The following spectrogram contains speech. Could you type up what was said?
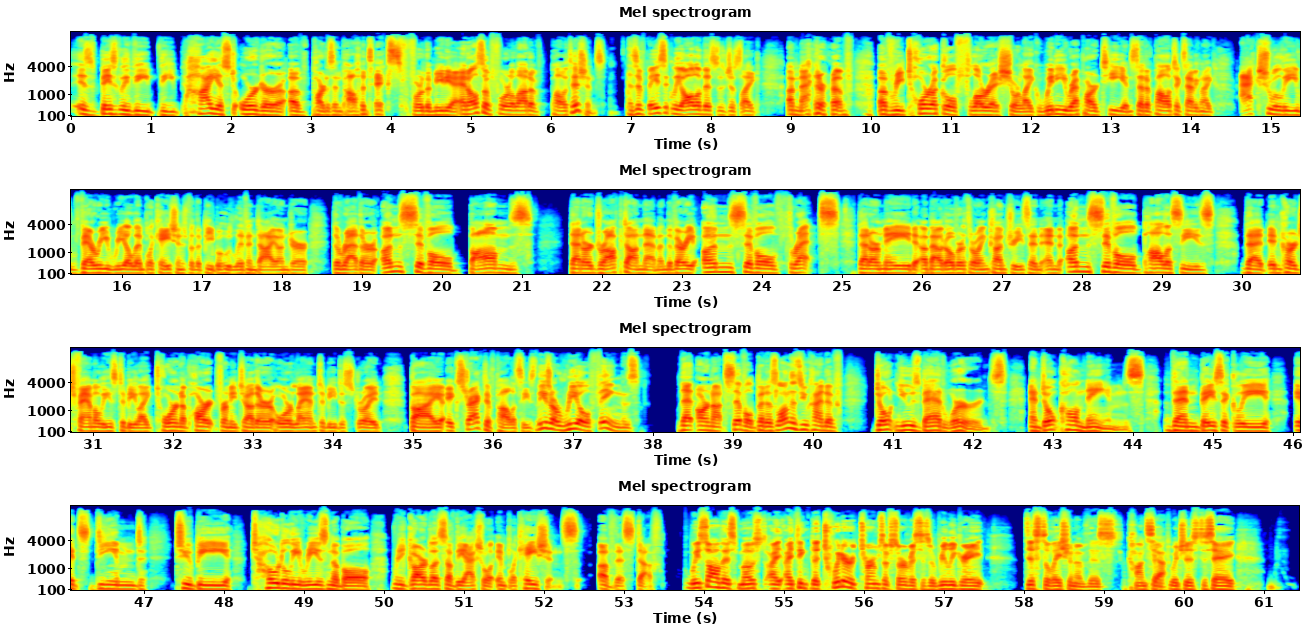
is basically the the highest order of partisan politics for the media and also for a lot of politicians. As if basically all of this is just like a matter of of rhetorical flourish or like witty repartee instead of politics having like actually very real implications for the people who live and die under the rather uncivil bombs that are dropped on them and the very uncivil threats that are made about overthrowing countries and, and uncivil policies that encourage families to be like torn apart from each other or land to be destroyed by extractive policies. These are real things that are not civil, but as long as you kind of don't use bad words and don't call names, then basically it's deemed to be totally reasonable, regardless of the actual implications of this stuff. We saw this most, I, I think the Twitter terms of service is a really great distillation of this concept, Yeah. which is to say,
